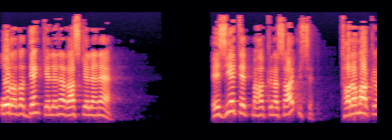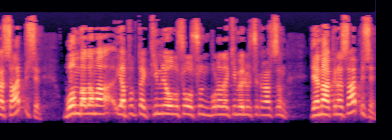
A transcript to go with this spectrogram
orada denk gelene, rast gelene, eziyet etme hakkına sahip misin? Tarama hakkına sahip misin? Bombalama yapıp da kim ne olursa olsun, burada kim ölürse kalsın deme hakkına sahip misin?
